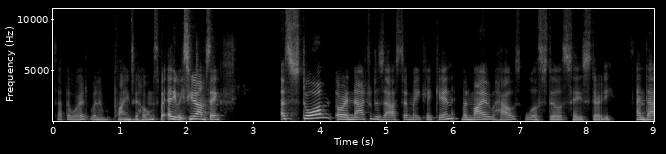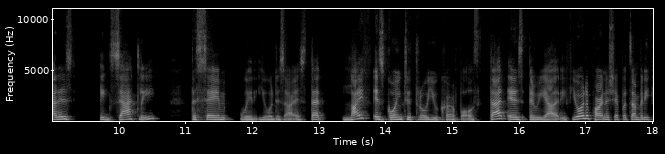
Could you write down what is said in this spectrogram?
Is that the word when applying to homes? But anyways, you know what I'm saying. A storm or a natural disaster may kick in, but my house will still stay sturdy. And that is exactly the same with your desires. That life is going to throw you curveballs. That is the reality. If you're in a partnership with somebody,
